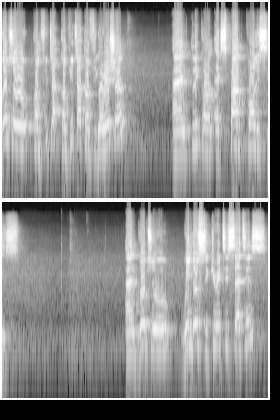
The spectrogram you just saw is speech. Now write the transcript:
Go to computer, computer configuration and click on expand policies. And go to Windows security settings.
